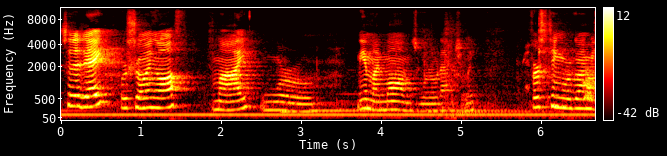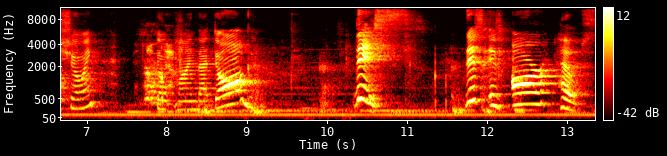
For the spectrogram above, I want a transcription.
So today we're showing off my world. Me and my mom's world actually. First thing we're going to be showing, don't mind that dog. This, this is our house.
